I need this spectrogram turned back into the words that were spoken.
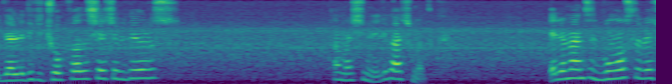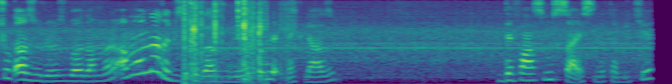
İlerledikçe çok fazla şey açabiliyoruz. Ama şimdilik açmadık. Elemental bonusla ve çok az vuruyoruz bu adamlara. Ama onlar da bizi çok az vuruyor. Kabul etmek lazım defansımız sayesinde tabii ki.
